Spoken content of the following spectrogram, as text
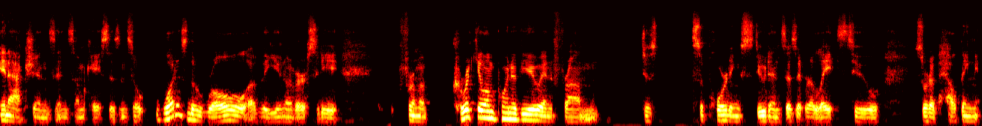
inactions in some cases and so what is the role of the university from a curriculum point of view and from just supporting students as it relates to sort of helping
